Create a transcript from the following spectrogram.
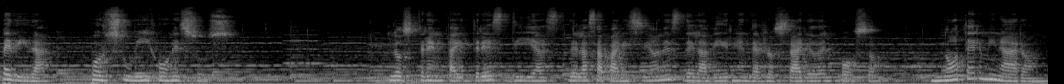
pedida por su Hijo Jesús. Los 33 días de las apariciones de la Virgen del Rosario del Pozo no terminaron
